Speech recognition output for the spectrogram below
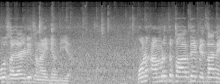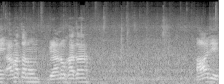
ਉਹ ਸਜ਼ਾ ਜਿਹੜੀ ਸੁਣਾਈ ਜਾਂਦੀ ਆ। ਹੁਣ ਅੰਮ੍ਰਿਤਪਾਲ ਦੇ ਪਿਤਾ ਨੇ ਆ ਮੈਂ ਤੁਹਾਨੂੰ ਬਿਆਨੋ ਖਾਦਾ ਆ ਜੇ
